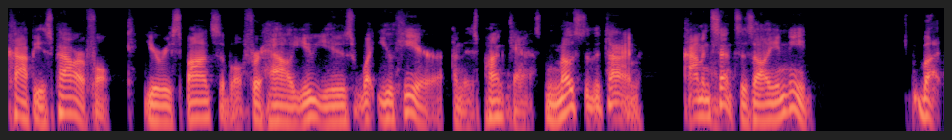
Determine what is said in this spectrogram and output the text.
Copy is powerful. You're responsible for how you use what you hear on this podcast. And most of the time, common sense is all you need. But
